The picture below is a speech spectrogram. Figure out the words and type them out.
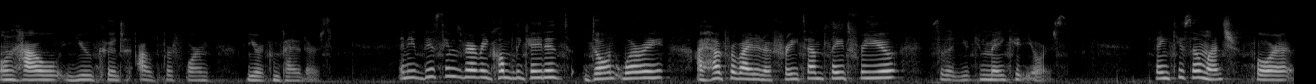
on how you could outperform your competitors. And if this seems very complicated, don't worry. I have provided a free template for you so that you can make it yours. Thank you so much for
